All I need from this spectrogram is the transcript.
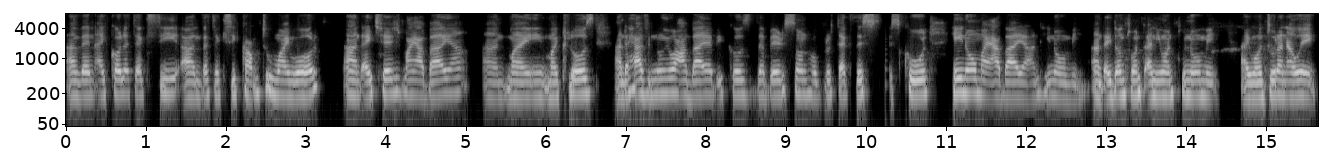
and then i call a taxi and the taxi come to my work and i changed my abaya and my my clothes. And i have new abaya because the person who protects this school he know my abaya and he know me. And i don't want anyone to know me. I want to run away.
